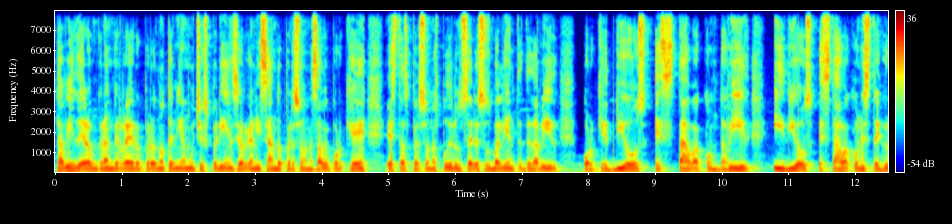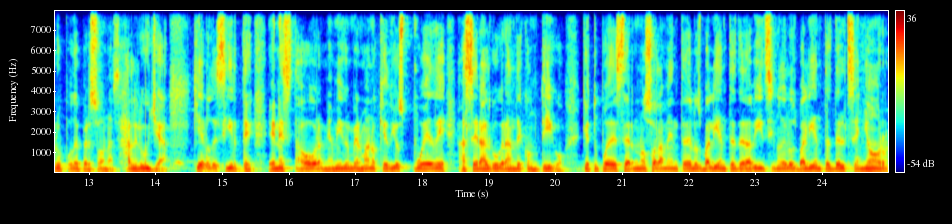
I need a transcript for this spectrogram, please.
David era un gran guerrero, pero no tenía mucha experiencia organizando personas. ¿Sabe por qué estas personas pudieron ser esos valientes de David? Porque Dios estaba con David y Dios estaba con este grupo de personas. Aleluya. Quiero decirte en esta hora, mi amigo y mi hermano, que Dios puede hacer algo grande contigo, que tú puedes ser no solamente de los valientes de David, sino de los valientes del Señor,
